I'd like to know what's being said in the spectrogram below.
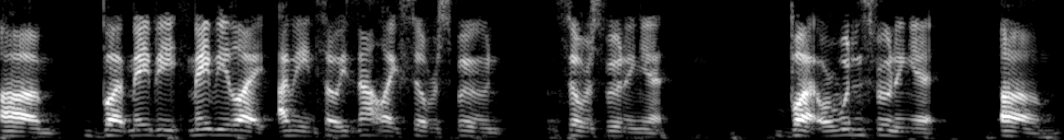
um, but maybe maybe like I mean, so he's not like silver spoon, silver spooning it, but or wooden spooning it. Um,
